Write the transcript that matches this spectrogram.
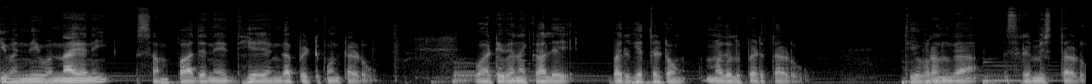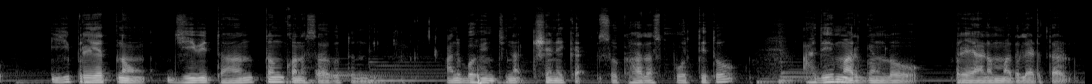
ఇవన్నీ ఉన్నాయని సంపాదనే ధ్యేయంగా పెట్టుకుంటాడు. వాటి వెనకాలే పరిగెత్తడం మొదలు పెడతాడు. తీవ్రంగా శ్రమిస్తాడు. ఈ ప్రయత్నం జీవితాంతం కొనసాగుతుంది. అనుభవించిన క్షణిక సుఖాల స్ఫూర్తితో అదే మార్గంలో ప్రయాణం మొదలెడతాడు.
